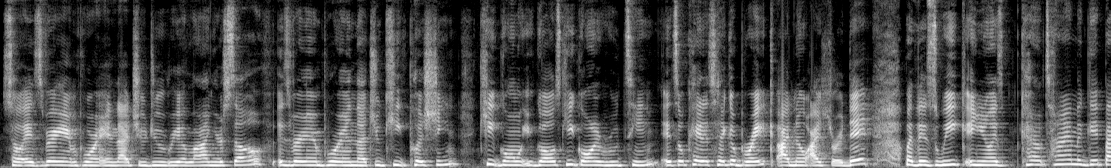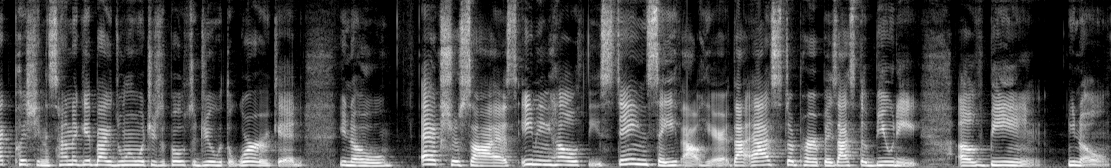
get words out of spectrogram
So it's very important that you do realign yourself. It's very important that you keep pushing, keep going with your goals, keep going routine. It's okay to take a break. I know I sure did. But this week, you know, it's kind of time to get back pushing. It's time to get back doing what you're supposed to do with the work and, you know, exercise, eating healthy, staying safe out here. That that's the purpose. That's the beauty of being, you know,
